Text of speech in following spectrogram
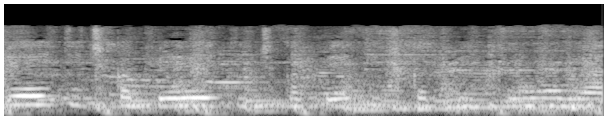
Петечка, Петечка, Петечка, Петюня.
